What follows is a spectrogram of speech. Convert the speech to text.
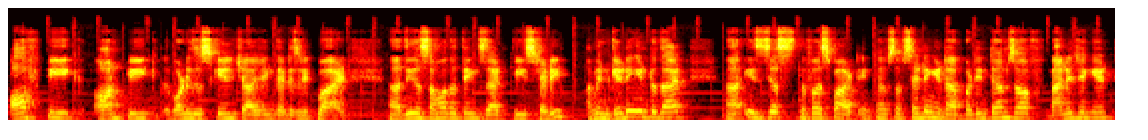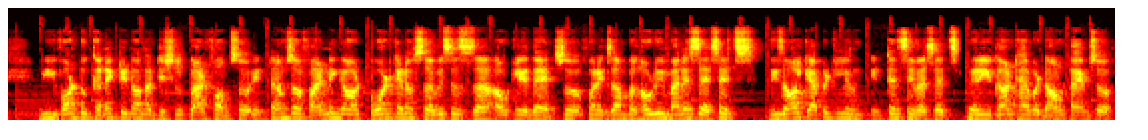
off peak, on peak? What is the scale charging that is required? Uh, these are some of the things that we study. I mean, getting into that uh, is just the first part in terms of setting it up. But in terms of managing it, we want to connect it on a digital platform. So in terms of finding out what kind of services uh, outlay there. So for example, how do you manage the assets? These are all capital intensive assets where you can't have a downtime. So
